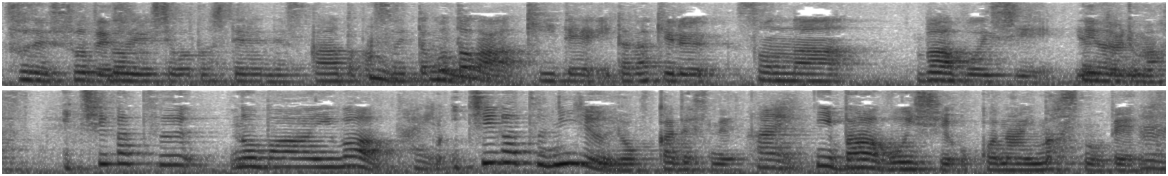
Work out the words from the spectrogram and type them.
そうですそうです。どういう仕事してるんですかとか、うんそういったことが聞いていただけるそんなバーボイシーやっております1月の場合は、はい。1月24日ですね、はい。にバーボイシーを行いますので、うん。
